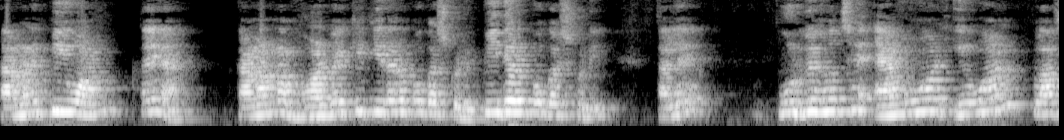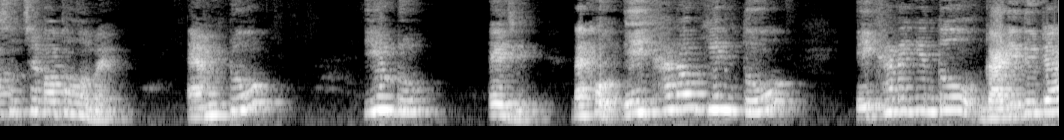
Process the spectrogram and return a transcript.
তার মানে পি ওয়ান তাই না? কারণ আমরা ভরবেগকে কি দ্বারা প্রকাশ করি? পি দ্বারা প্রকাশ করি। তাহলে পূর্বে হচ্ছে M one U one plus হচ্ছে কত হবে? এম টু ইউ টু এই যে, দেখো, এইখানেও কিন্তু, এইখানে কিন্তু গাড়ি দুইটা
